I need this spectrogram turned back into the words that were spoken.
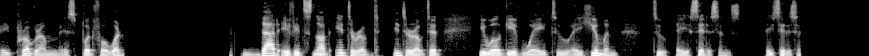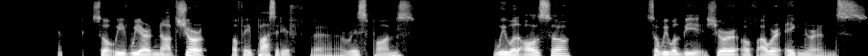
a program is put forward that if it's not interrupt, interrupted, it will give way to a human, to a citizens, a citizen. So if we are not sure of a positive uh, response, we will also, so we will be sure of our ignorance.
